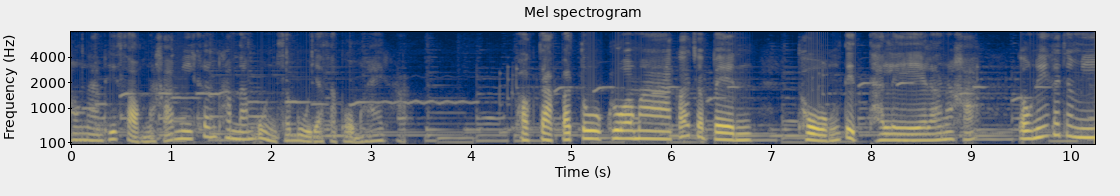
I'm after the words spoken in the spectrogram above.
ห้องน้ำที่สองนะคะ มีเครื่องทำน้ำอุ่นสบู่ยาสระผมให้ค่ะ ออกจากประตูครัวมาก็จะเป็นโถงติดทะเลแล้วนะคะ ตรงนี้ก็จะมี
